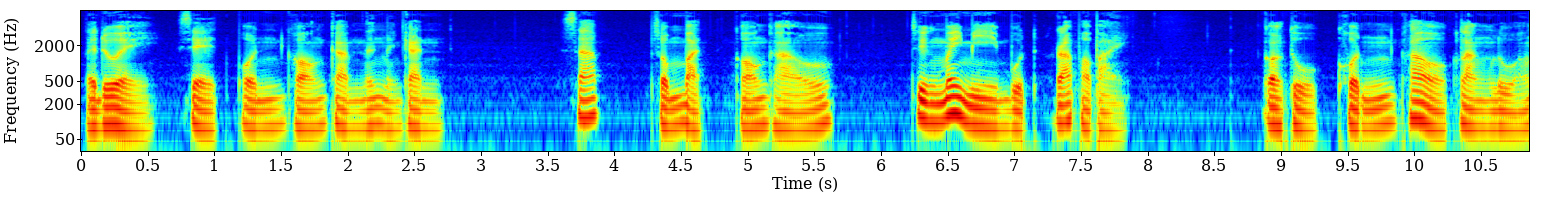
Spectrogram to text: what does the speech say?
และด้วยเศษผลของกรรมนั้นเหมือนกัน ทรัพย์สมบัติของเขาจึงไม่มีบุตรรับเอาไป ก็ถูกขนเข้าคลังหลวง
